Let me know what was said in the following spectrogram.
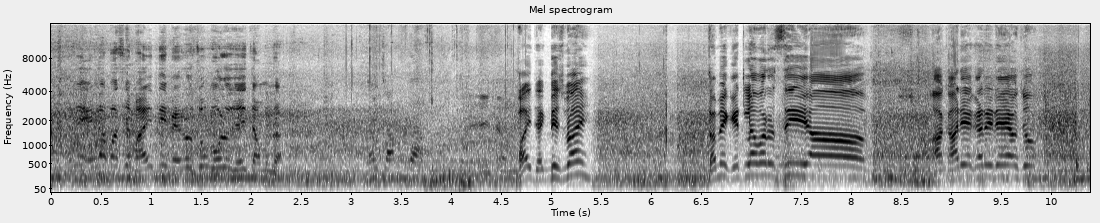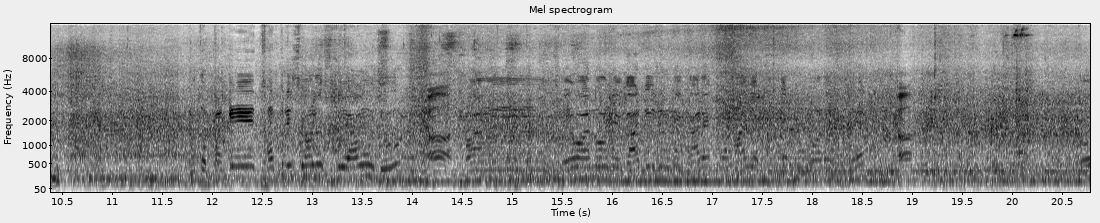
અને એના પાસે માહિતી મેળવશું બોલો, જય ચામુંડા. ભાઈ જગદીશભાઈ તમે કેટલા વર્ષથી આ કાર્ય કરી રહ્યા છો? હું તો પગે છત્રીસ વર્ષથી આવું છું. પણ સેવાનો અને ગાડીનો કાર્યક્રમ આજે પંદરમું વર્ષ છે. તો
